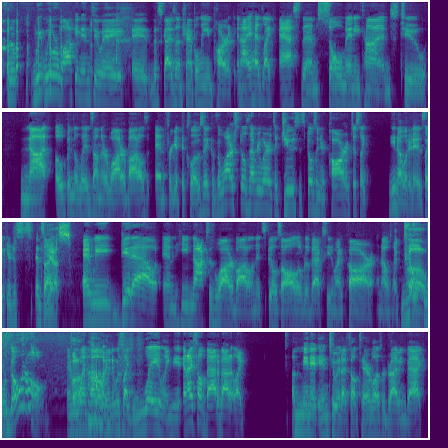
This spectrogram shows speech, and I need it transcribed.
So we, we were walking into a, a the Sky Zone Trampoline Park, and I had like asked them so many times to not open the lids on their water bottles and forget to close it because the water spills everywhere. It's like juice, it spills in your car. It just like you know what it is. Like you're just and so I- yes. and we get out and he knocks his water bottle and it spills all over the back seat of my car and i was like nope Oh, we're going home and we went home Oh. and it was like wailing me and i felt bad about it like a minute into it i felt terrible as we're driving back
